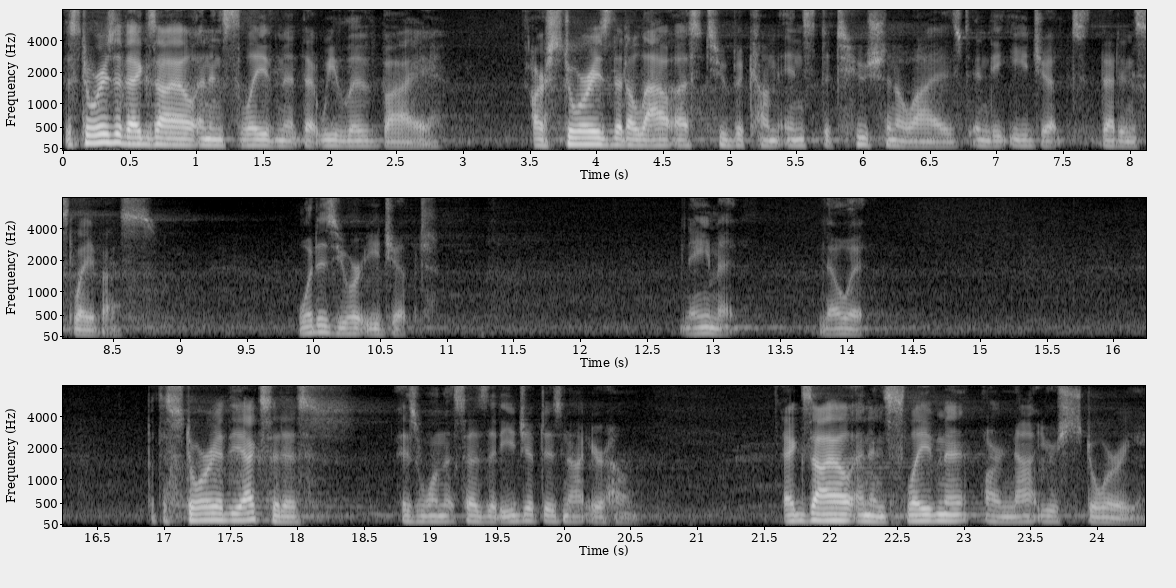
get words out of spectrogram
The stories of exile and enslavement that we live by are stories that allow us to become institutionalized in the Egypt that enslave us. What is your Egypt? Name it, know it. But the story of the Exodus is one that says that Egypt is not your home. Exile and enslavement are not your story.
